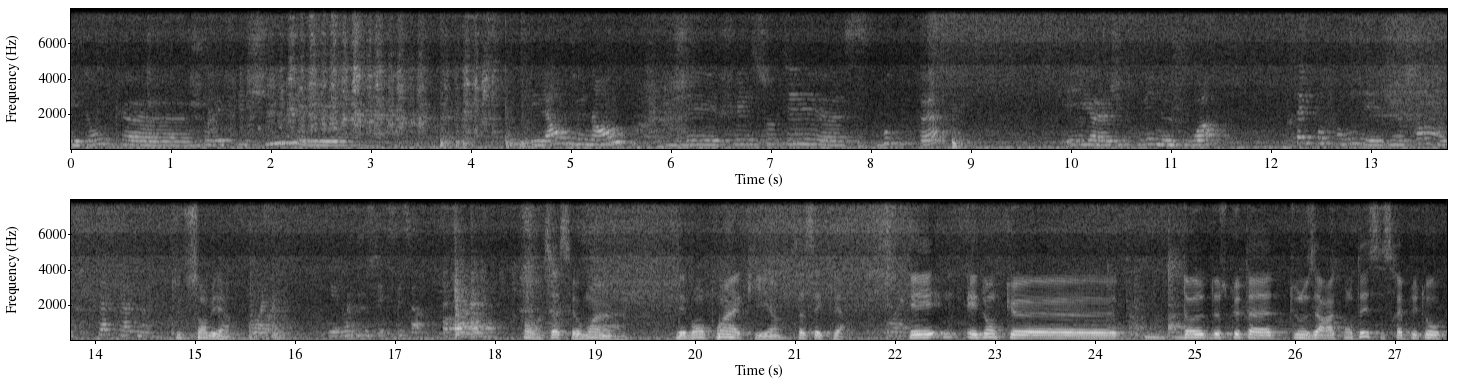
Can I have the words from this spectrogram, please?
Et donc, euh, je réfléchis et, et là, en venant, j'ai fait sauter euh, beaucoup de peur et euh, j'ai trouvé une joie très profonde et je me sens euh, super calme. Tu te sens bien. Ouais. Et donc, je sais que c'est ça. Bon, bah, ça, c'est au moins des bons points acquis, hein, ça c'est clair. Ouais. Et, et donc, euh, de, de ce que tu nous as raconté, ce serait plutôt,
